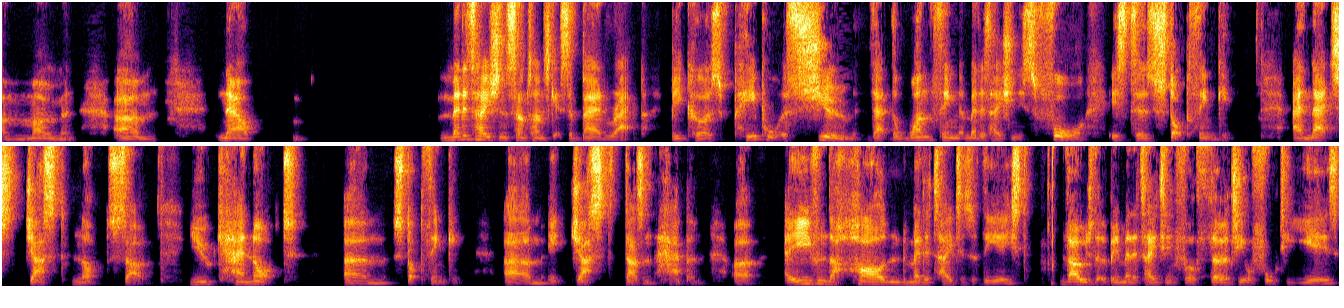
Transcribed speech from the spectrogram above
a moment. Um, now, meditation sometimes gets a bad rap because people assume that the one thing that meditation is for is to stop thinking. And that's just not so. You cannot um, stop thinking. Um, it just doesn't happen. Uh, even the hardened meditators of the East, those that have been meditating for 30 or 40 years,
